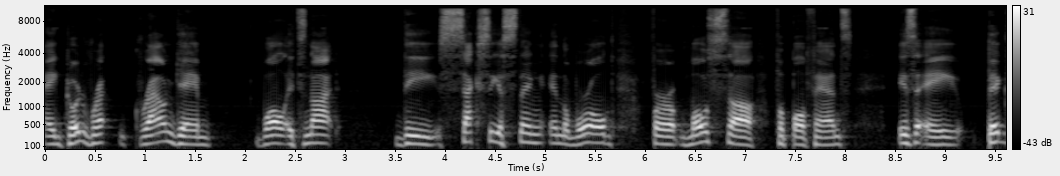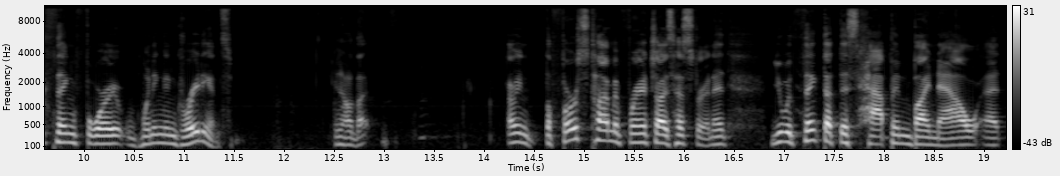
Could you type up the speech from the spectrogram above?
a good re- ground game. while it's not the sexiest thing in the world for most uh, football fans is a big thing for winning ingredients. You know that. I mean, the first time in franchise history, and it, you would think that this happened by now at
